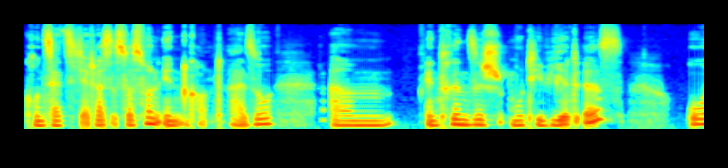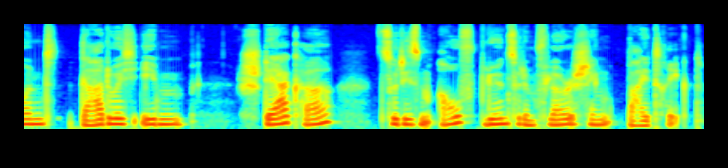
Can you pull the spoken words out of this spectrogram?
grundsätzlich etwas ist, was von innen kommt. Also ähm, intrinsisch motiviert ist und dadurch eben stärker zu diesem Aufblühen, zu dem Flourishing beiträgt.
